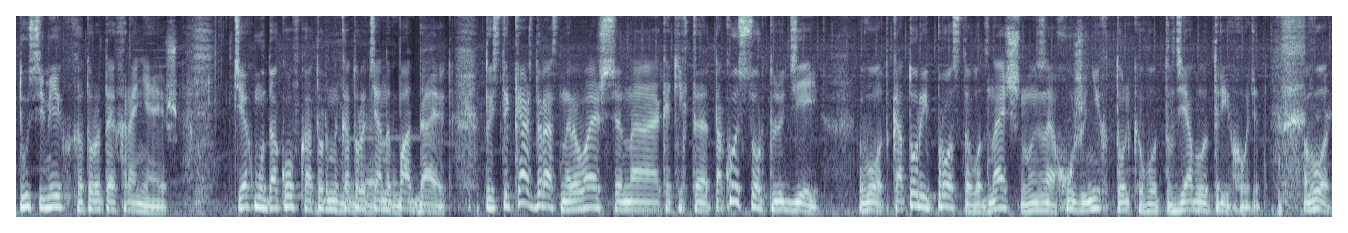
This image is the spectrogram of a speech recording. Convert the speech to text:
ту семейку, которую ты охраняешь. Тех мудаков, которые, на которые тебя нападают. То есть ты каждый раз нарываешься на каких-то такой сорт людей, вот, который просто, вот знаешь, ну не знаю, хуже них только вот в Diablo 3 ходит. Вот.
